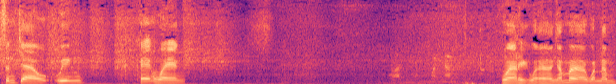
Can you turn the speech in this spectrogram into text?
Xin chào Uyên Khen Hoàng. Hoa thì à, ngắm à, quanh năm.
